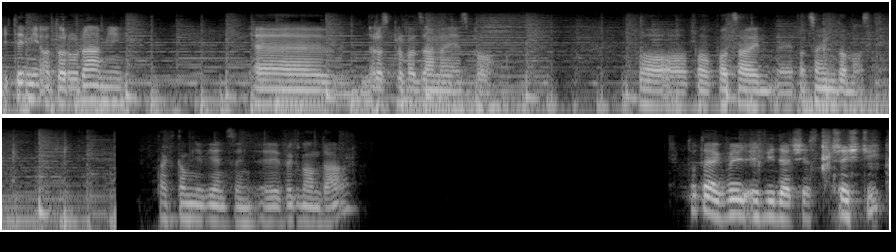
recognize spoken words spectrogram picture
i tymi oto rurami e, rozprowadzane jest po, po, po, po, całym, po całym domostwie. Tak to mniej więcej e, wygląda. Tutaj jak widać jest czyścik.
